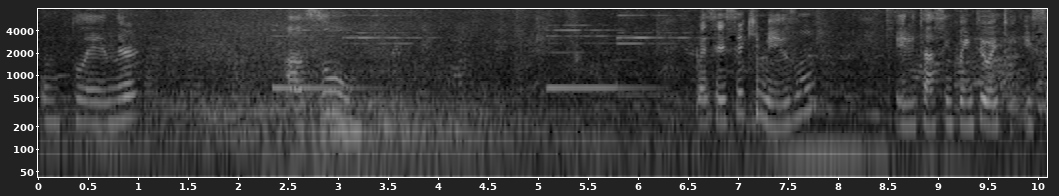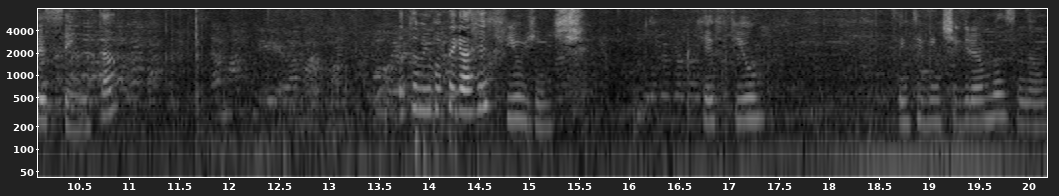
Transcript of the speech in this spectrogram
Um planner azul. Vai ser esse aqui mesmo. Ele tá 58 e 60. Eu também vou pegar refil, gente. Refil. 120 gramas, não.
